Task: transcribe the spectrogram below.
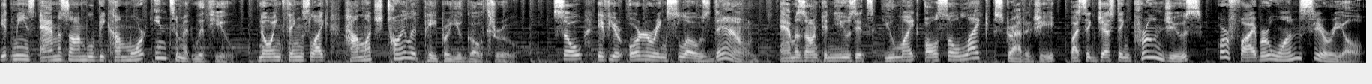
it means Amazon will become more intimate with you, knowing things like how much toilet paper you go through. So, if your ordering slows down, Amazon can use its you might also like strategy by suggesting prune juice or Fiber One cereal.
